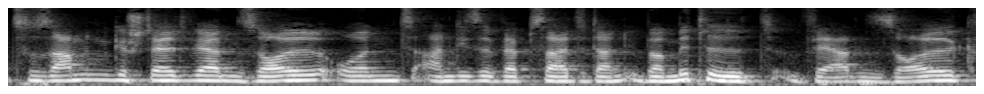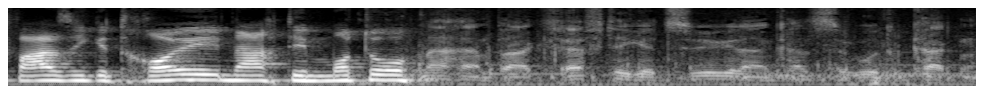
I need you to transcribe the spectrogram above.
zusammengestellt werden soll und an diese Webseite dann übermittelt werden soll, quasi getreu nach dem Motto, Mach ein paar kräftige Züge, dann kannst du gut kacken.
